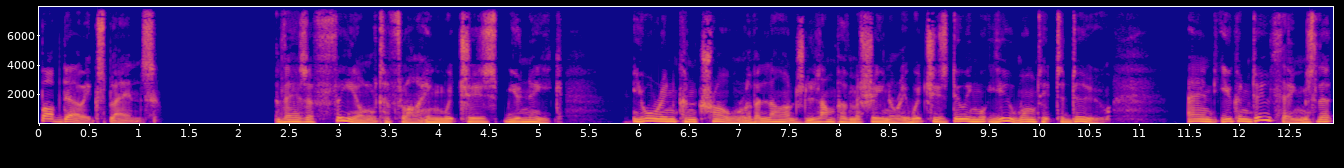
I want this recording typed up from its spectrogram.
Bob Doe explains. There's a feel to flying which is unique. You're in control of a large lump of machinery which is doing what you want it to do. And you can do things that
